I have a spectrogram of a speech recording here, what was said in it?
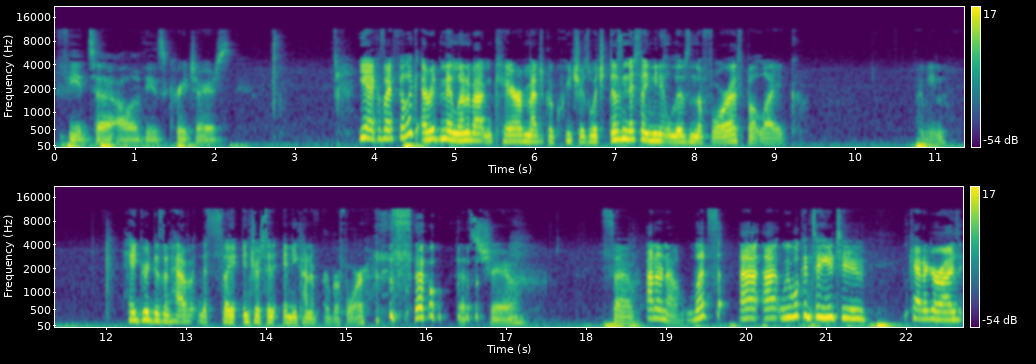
feed to all of these creatures. Yeah, because I feel like everything they learn about and care of magical creatures, which doesn't necessarily mean it lives in the forest, but like, I mean, Hagrid doesn't have necessarily interest in any kind of herbivore, so That's true. so I don't know. Let's uh, uh, we will continue to categorize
